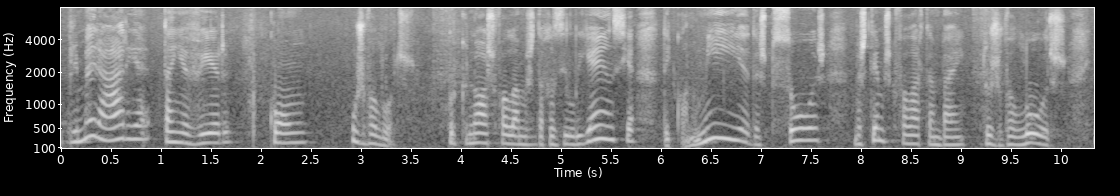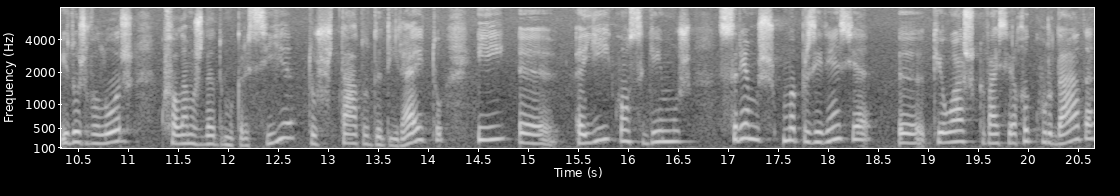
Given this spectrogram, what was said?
primeira área tem a ver com os valores porque nós falamos da resiliência, da economia, das pessoas, mas temos que falar também dos valores. E dos valores que falamos da democracia, do Estado de Direito e uh, aí conseguimos, seremos uma presidência que eu acho que vai ser recordada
